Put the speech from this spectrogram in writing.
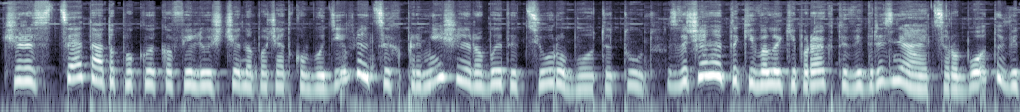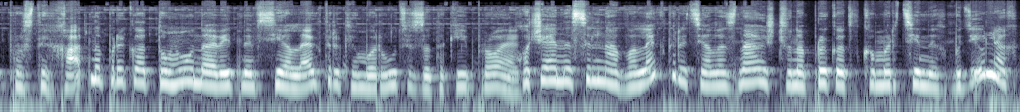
Через це тато покликав Ілю ще на початку будівлі цих приміщень робити цю роботу тут. Звичайно, такі великі проекти відрізняються роботу від простих хат, наприклад, тому навіть не всі електрики беруться за такий проект. Хоча я не сильна в електриці, але знаю, що, наприклад, в комерційних будівлях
